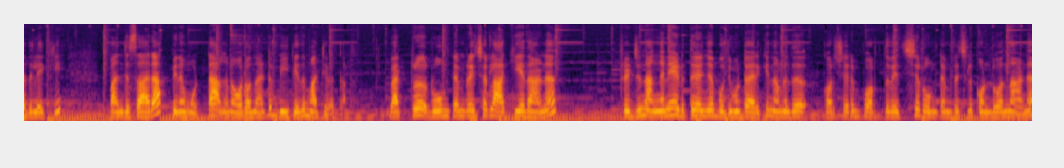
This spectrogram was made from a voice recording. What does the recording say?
അതിലേക്ക് പഞ്ചസാര പിന്നെ മുട്ട അങ്ങനെ ഓരോന്നായിട്ട് ബീറ്റ് ചെയ്ത് മാറ്റി വെക്കാം. ബട്ടർ റൂം ടെമ്പറേച്ചറിലാക്കിയതാണ് ഫ്രിഡ്ജിൽ നിന്ന് അങ്ങനെ എടുത്തു കഴിഞ്ഞാൽ ബുദ്ധിമുട്ടായിരിക്കും. നമ്മളിത് കുറച്ച് നേരം പുറത്ത് വെച്ച് റൂം ടെമ്പറേച്ചറിൽ കൊണ്ടുവന്നാണ്.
